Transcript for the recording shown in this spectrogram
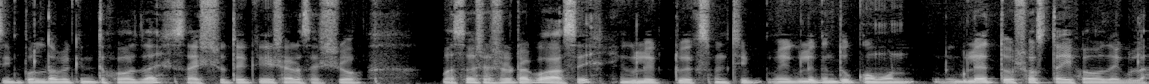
সিম্পল দামে কিনতে পাওয়া যায়। চারশো থেকে সাড়ে চারশো বা ছয় সাতশো টাকাও আছে। এগুলো একটু এক্সপেন্সিভ এগুলো কিন্তু কমন এগুলো এত সস্তায় পাওয়া যায় এগুলা।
